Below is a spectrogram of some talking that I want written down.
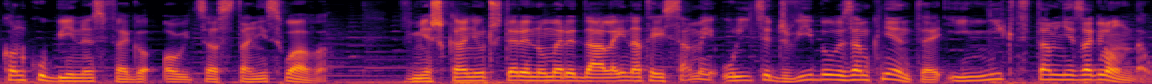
konkubiny swego ojca Stanisława. W mieszkaniu cztery numery dalej na tej samej ulicy drzwi były zamknięte i nikt tam nie zaglądał.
